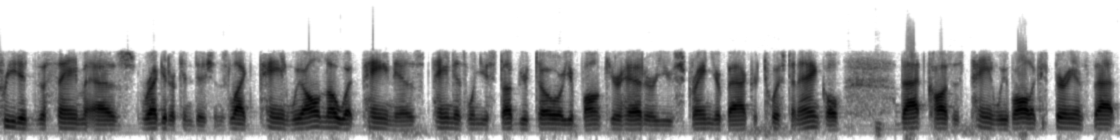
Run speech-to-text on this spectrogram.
treated the same as regular conditions, like pain. We all know what pain is. Pain is when you stub your toe, or you bonk your head, or you strain your back, or twist an ankle. That causes pain. We've all experienced that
